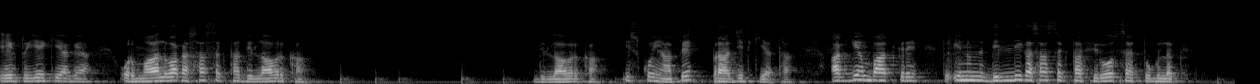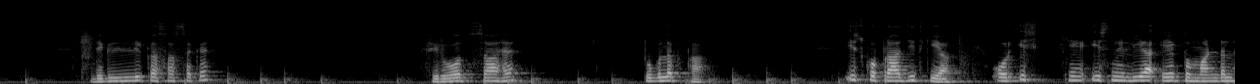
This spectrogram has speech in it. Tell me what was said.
एक तो ये किया गया, और मालवा का शासक था दिलावर खां। दिलावर खां, इसको यहाँ पे पराजित किया था। आगे हम बात करें तो इन्होंने दिल्ली का शासक था फिरोज शाह तुगलक। दिल्ली का शासक फिरोज शाह है। तुगलक था। इसको पराजित किया और इसके, इसने लिया एक तो मंडल,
